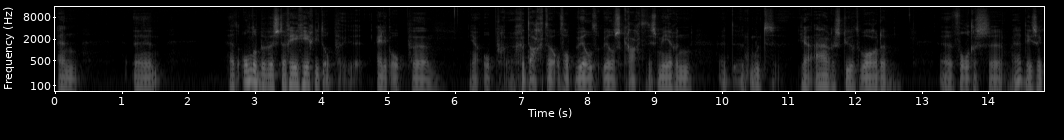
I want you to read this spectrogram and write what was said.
En ehm, het onderbewuste reageert niet op, eigenlijk op, eh, ja, op gedachten of op wil, wilskracht. Het is meer een, het, het moet ja, aangestuurd worden eh, volgens eh, hè, deze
